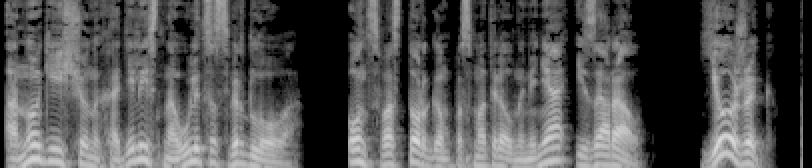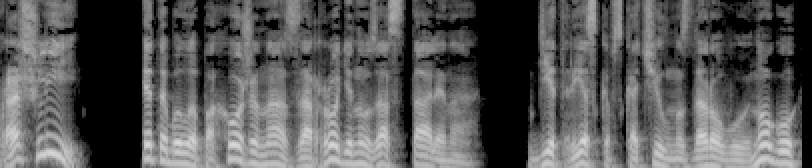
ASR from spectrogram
а ноги еще находились на улице Свердлова. Он с восторгом посмотрел на меня и заорал. «Ежик, прошли!» Это было похоже на «За Родину, за Сталина». Дед резко вскочил на здоровую ногу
